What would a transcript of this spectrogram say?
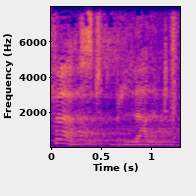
First blood.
